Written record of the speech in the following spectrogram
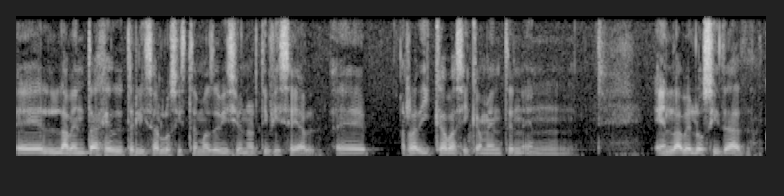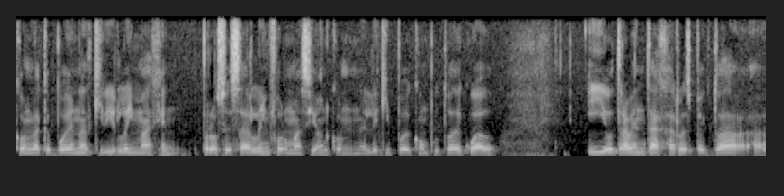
Eh, la ventaja de utilizar los sistemas de visión artificial eh, radica básicamente en, en, la velocidad con la que pueden adquirir la imagen, procesar la información con el equipo de cómputo adecuado. Y otra ventaja respecto a,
